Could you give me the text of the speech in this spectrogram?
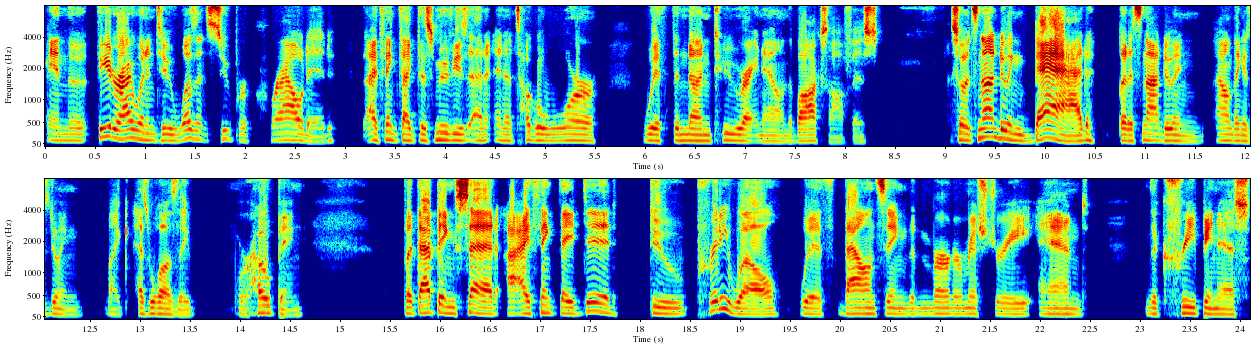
And the theater I went into wasn't super crowded. I think like this movie's at, in a tug of war with The Nun 2 right now in the box office. So it's not doing bad, but it's not doing, I don't think it's doing like as well as they were hoping. But that being said, I think they did do pretty well with balancing the murder mystery and the creepiness.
